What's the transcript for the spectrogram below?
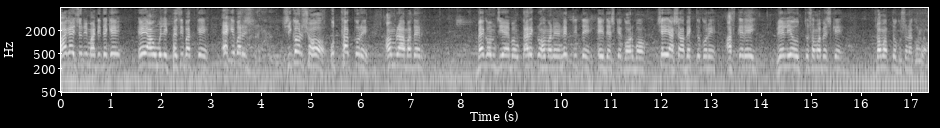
বাগাইচুরি মাটি থেকে এই আওয়ামী লীগ ফেসিবাদকে একেবারে শিকড় সহ উৎখাত করে আমরা আমাদের বেগম জিয়া এবং তারেক রহমানের নেতৃত্বে এই দেশকে গর্ব, সেই আশা ব্যক্ত করে আজকের এই রেলীয় উত্তর সমাবেশকে সমাপ্ত ঘোষণা করলাম।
